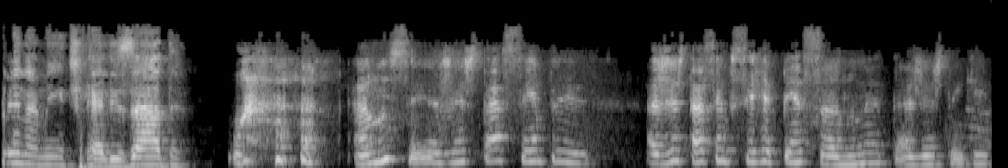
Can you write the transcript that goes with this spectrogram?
plenamente realizada? eu não sei, a gente está sempre a gente está sempre se repensando, né? A gente tem que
